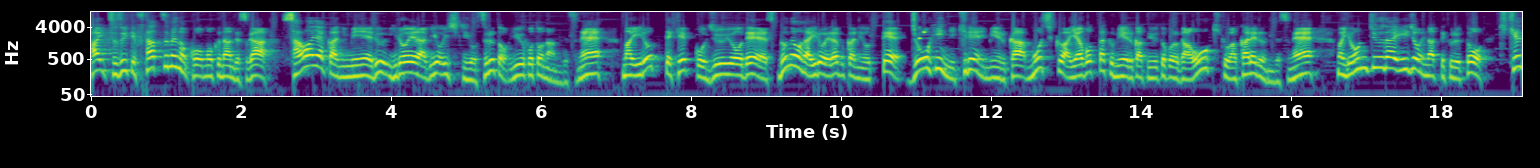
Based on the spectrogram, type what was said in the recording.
はい、続いて2つ目の項目なんですが、爽やかに見える色選びを意識をするということなんですね。まあ、色って結構重要で、どのような色を選ぶかによって上品に綺麗に見えるか、もしくはやぼったく見えるかというところが大きく分かれるんですね。まあ、40代以上になってくると、危険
